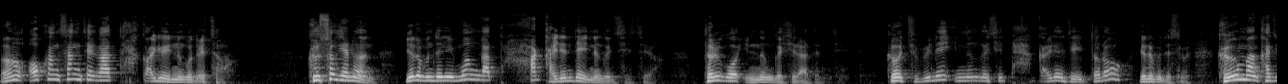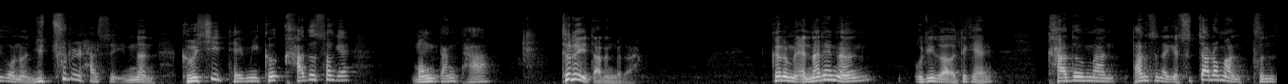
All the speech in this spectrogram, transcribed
어, 옥황상제가 다 깔려 있는 것도 있죠. 그 속에는 여러분들이 뭔가 다 관련되어 있는 것이 있어요. 들고 있는 것이라든지 그 주변에 있는 것이 다 깔려져 있도록 여러분들 있으면 그것만 가지고는 유출을 할 수 있는 그 시스템이 그 카드 속에 몽땅 다 들어있다는 거다. 그러면 옛날에는 우리가 어떻게 카드만 단순하게 숫자로만 푼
